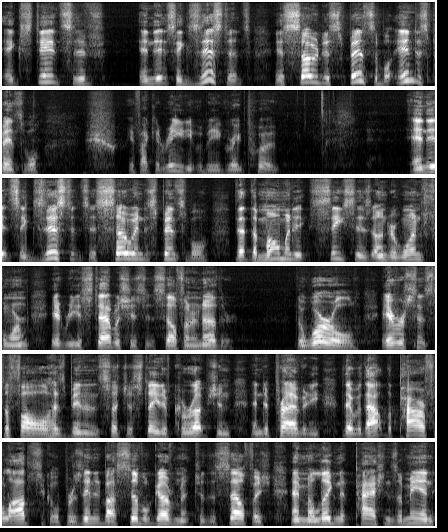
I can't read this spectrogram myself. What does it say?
extensive and its existence is so dispensable, indispensable. If I could read, it would be a great quote and its existence is so indispensable that the moment it ceases under one form, it reestablishes itself in another. The world, ever since the fall, has been in such a state of corruption and depravity that without the powerful obstacle presented by civil government to the selfish and malignant passions of men,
